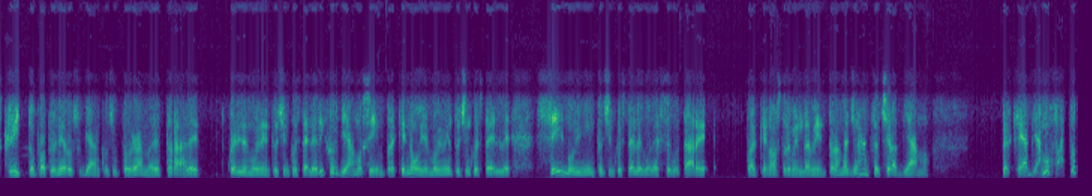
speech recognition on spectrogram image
scritto proprio nero su bianco sul programma elettorale quelli del Movimento 5 Stelle. Ricordiamo sempre che noi, il Movimento 5 Stelle, se il Movimento 5 Stelle volesse votare qualche nostro emendamento, la maggioranza ce l'abbiamo, perché abbiamo fatto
